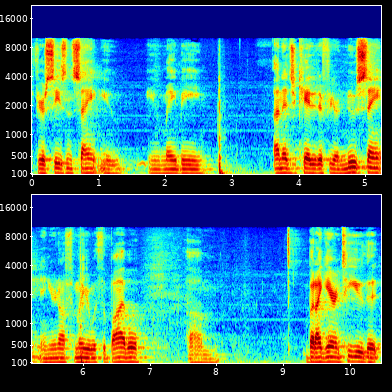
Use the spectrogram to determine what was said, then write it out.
If you're a seasoned saint, you, you may be uneducated if you're a new saint and you're not familiar with the Bible. Um, but I guarantee you that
